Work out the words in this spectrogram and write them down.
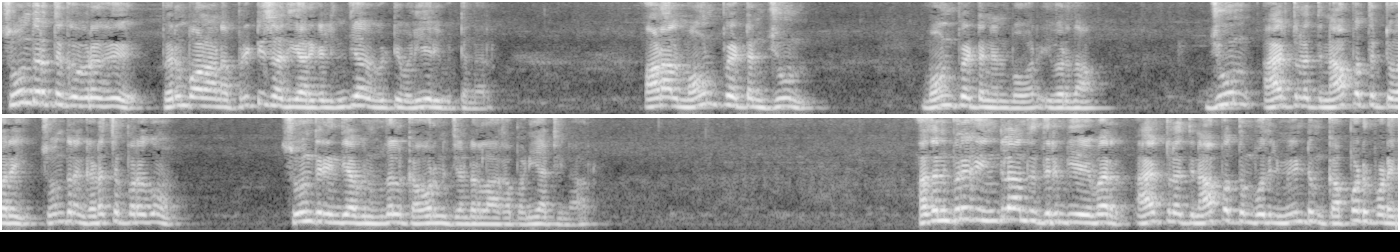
சுதந்திரத்துக்கு பிறகு பெரும்பாலான பிரிட்டிஷ் அதிகாரிகள் இந்தியாவை விட்டு வெளியேறிவிட்டனர். ஆனால் மவுண்ட் பேட்டன் ஜூன் மவுண்ட் பேட்டன் என்பவர் இவர்தான். ஜூன் ஆயிரத்தி தொள்ளாயிரத்தி நாற்பத்தெட்டு வரை சுதந்திரம் கிடைச்ச பிறகும் சுதந்திர இந்தியாவின் முதல் கவர்னர் ஜெனரலாக பணியாற்றினார். அதன் பிறகு இங்கிலாந்து திரும்பிய இவர் ஆயிரத்தி தொள்ளாயிரத்தி நாற்பத்தொம்போதில் மீண்டும் கப்பற்படை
